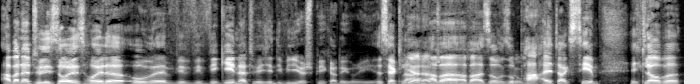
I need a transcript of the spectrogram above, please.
aber natürlich soll es heute, oh, wir, wir, gehen natürlich in die Videospielkategorie, ist ja klar. Ja, aber, aber so, so ein paar. Alltagsthemen, ich glaube,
